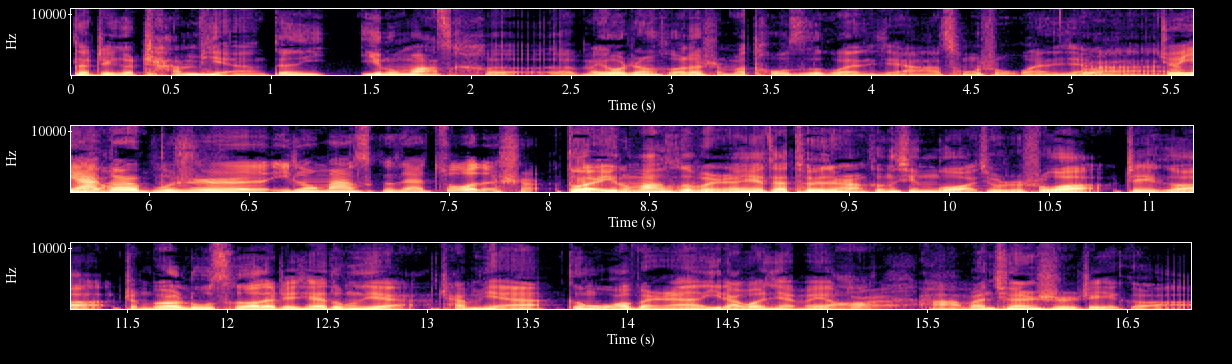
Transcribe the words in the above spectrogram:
的这个产品跟 Elon Musk 和呃没有任何的什么投资关系啊、从属关系啊，就压根儿不是 Elon Musk 在做的事儿。对，伊隆马斯克本人也在推特上更新过，就是说这个整个路测的这些东西产品跟我本人一点关系也没有，啊，完全是这个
